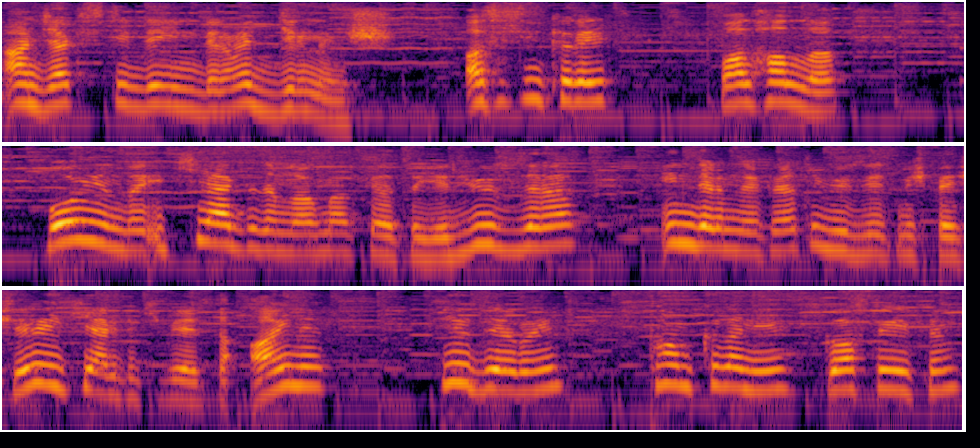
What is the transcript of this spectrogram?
Ancak Steam'de indirime girmemiş. Assassin's Creed Valhalla bu oyunda iki yerde de normal fiyatı 700 lira. İndirimde fiyatı 175 lira. İki yerdeki fiyatı da aynı. Bir diğer oyun Tom Clancy Ghost Recon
